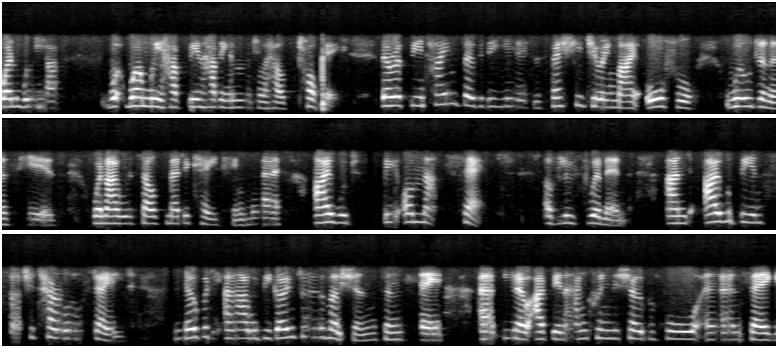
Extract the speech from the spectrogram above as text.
when we have when we have been having a mental health topic. There have been times over the years, especially during my awful wilderness years, when I was self medicating, where I would be on that set of Loose Women and I would be in such a terrible state. Nobody, and I would be going through the motions and say, uh, you know, I've been anchoring the show before and, and saying,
